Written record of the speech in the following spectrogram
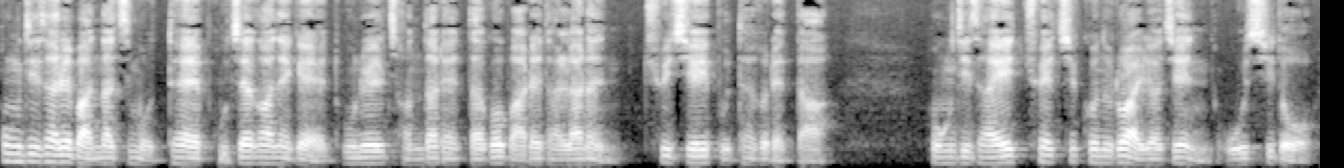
홍 지사를 만나지 못해 보좌관에게 돈을 전달했다고 말해달라는 취지의 부탁을 했다. 홍 지사의 최측근으로 알려진 오 씨도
